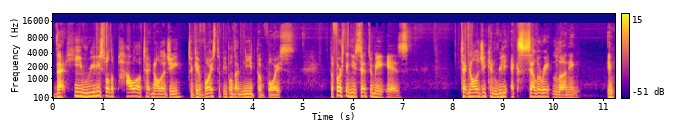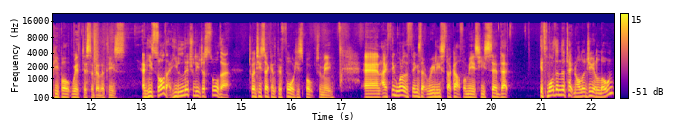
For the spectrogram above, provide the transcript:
that he really saw the power of technology to give voice to people that need the voice. The first thing he said to me is technology can really accelerate learning in people with disabilities. And he saw that. He literally just saw that 20 seconds before he spoke to me. And I think one of the things that really stuck out for me is he said that it's more than the technology alone,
